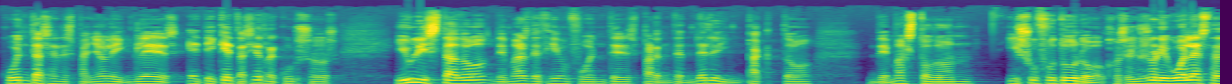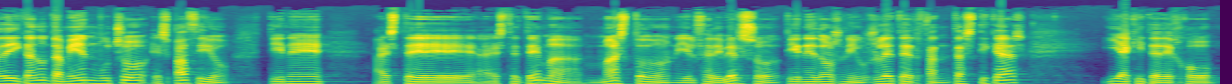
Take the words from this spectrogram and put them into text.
cuentas en español e inglés, etiquetas y recursos, y un listado de más de 100 fuentes para entender el impacto de Mastodon y su futuro. José Luis Orihuela está dedicando también mucho espacio. Tiene a este, a este tema, Mastodon y el Fediverso, tiene dos newsletters fantásticas y aquí te dejo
